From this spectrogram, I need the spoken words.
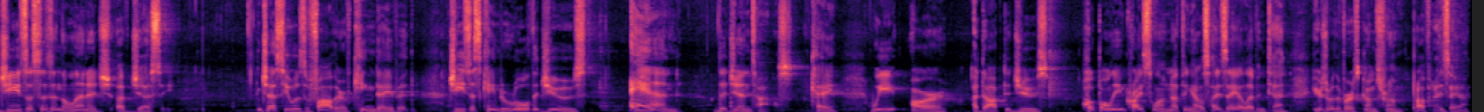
Jesus is in the lineage of Jesse. Jesse was the father of King David. Jesus came to rule the Jews and the Gentiles. Okay? We are adopted Jews. Hope only in Christ alone, nothing else. Isaiah 11:10. Here's where the verse comes from. Prophet Isaiah.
